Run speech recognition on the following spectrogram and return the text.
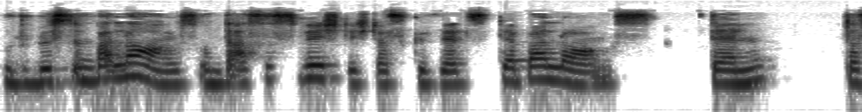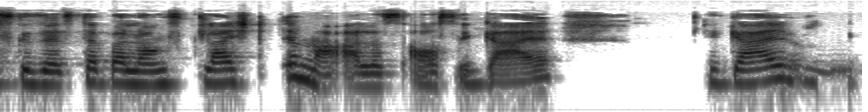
und du bist in Balance. Und das ist wichtig, das Gesetz der Balance. Denn das Gesetz der Balance gleicht immer alles aus, egal, egal wie.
